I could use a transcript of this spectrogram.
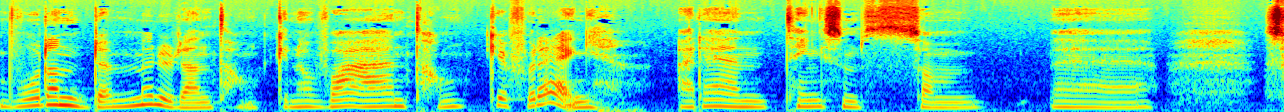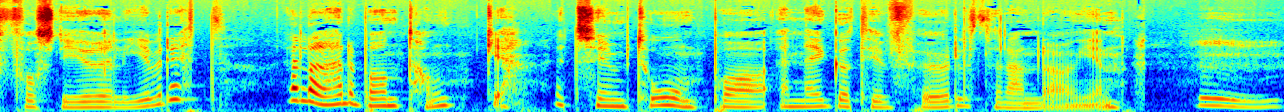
Hvordan dømmer du den tanken, og hva er en tanke for deg? Er det en ting som, som eh, får styre livet ditt? Eller er det bare en tanke, et symptom på en negativ følelse den dagen? Mm.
